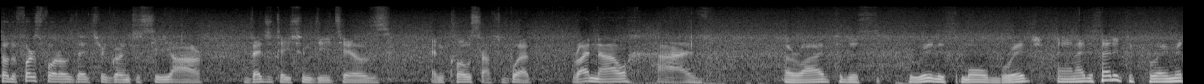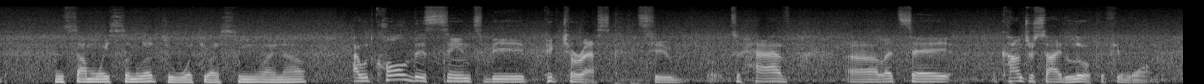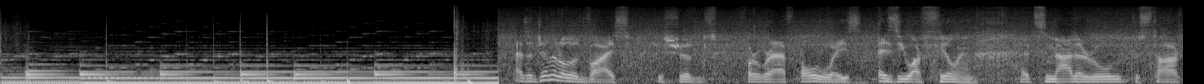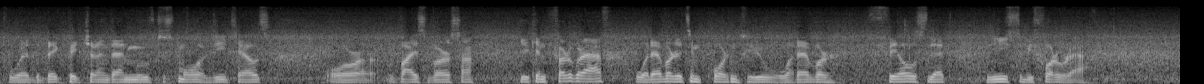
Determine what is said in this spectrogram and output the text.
So the first photos that you're going to see are vegetation details and close-ups, but right now I've arrived to this really small bridge and I decided to frame it in some way similar to what you are seeing right now. I would call this scene to be picturesque, to, to have, uh, let's say, a countryside look if you want. As a general advice, you should photograph always as you are feeling it's not a rule to start with the big picture and then move to smaller details or vice versa. You can photograph whatever is important to you, whatever feels that needs to be photographed.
